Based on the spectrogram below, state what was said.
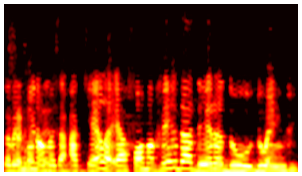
Também não vi, não, mas a, aquela é a forma verdadeira do, do Envy.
